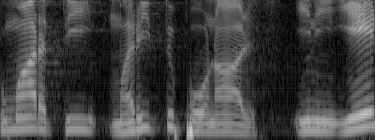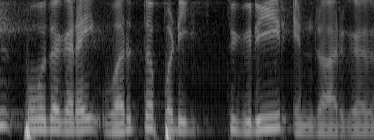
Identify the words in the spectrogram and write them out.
குமாரத்தி மறித்து போனால் இனி ஏன் போதகரை வருத்தப்படுத்துகிறீர்? என்றார்கள்.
